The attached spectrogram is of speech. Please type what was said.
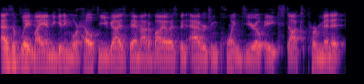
As of late, Miami getting more healthy. You guys, Bam Adebayo has been averaging 0.08 stocks per minute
